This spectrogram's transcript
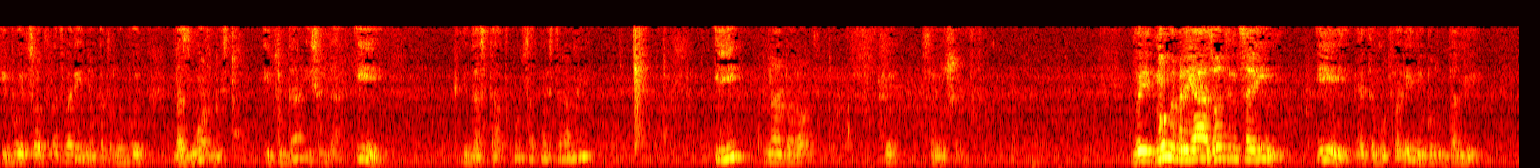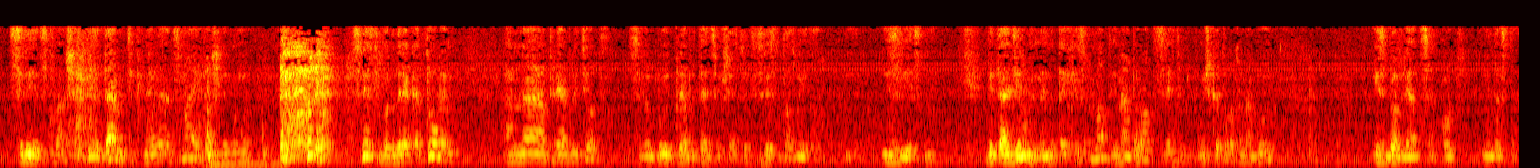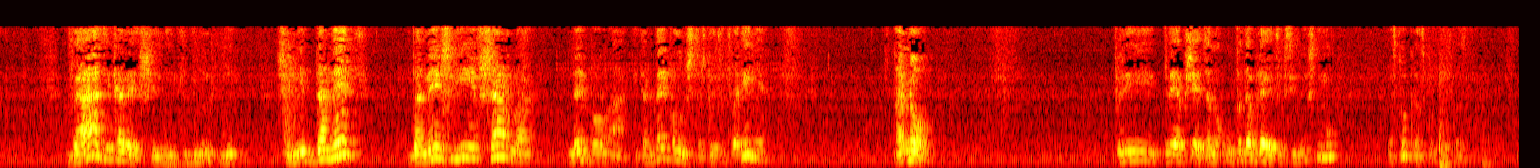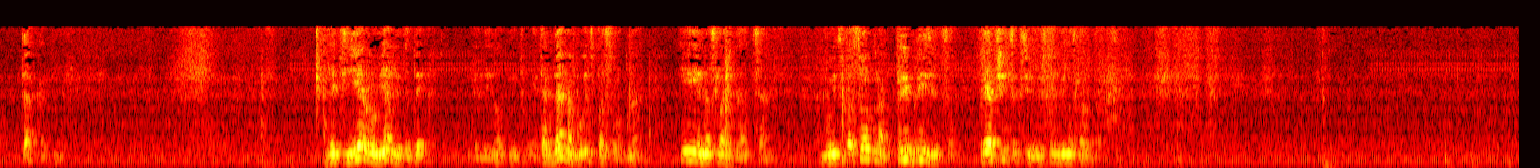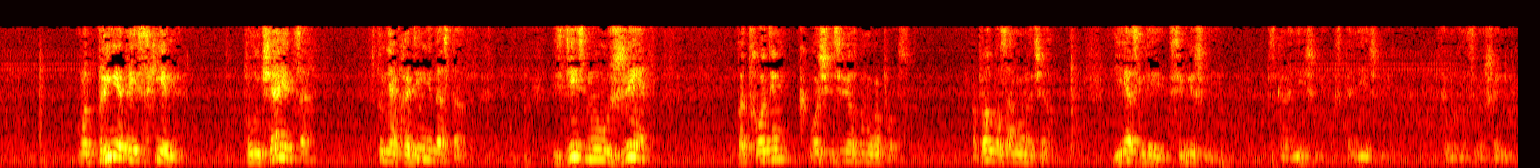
и будет создано творение, у которого будет возможность и туда, и сюда, и к недостатку, с одной стороны, и наоборот, к совершенству. Выйдну на брия азот им и этому творению будут даны средства, шабиадам, тикнела отсма и пошли средства, благодаря которым она приобретет, будет приобретать совершенство. Эти средства должны быть известны. Витадирмин, именно так и и наоборот, средства, при помощи которых она будет избавляться от недостатков. Ваази не шениддамет, бамеш в шарла, лебо а. И тогда и получится, что это творение, оно при, приобщается, оно уподобляется Всевышнему, настолько, насколько это возможно. Так, как можно. Ведь Еруя Людебек И тогда она будет способна и наслаждаться, будет способна приблизиться, приобщиться к Всевышнему и наслаждаться. Вот при этой схеме получается, что необходим недостаток. Здесь мы уже подходим к очень серьезному вопросу. Вопрос был с самого начала. Если Всевышний бесконечный, бесконечный, абсолютно совершенный,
